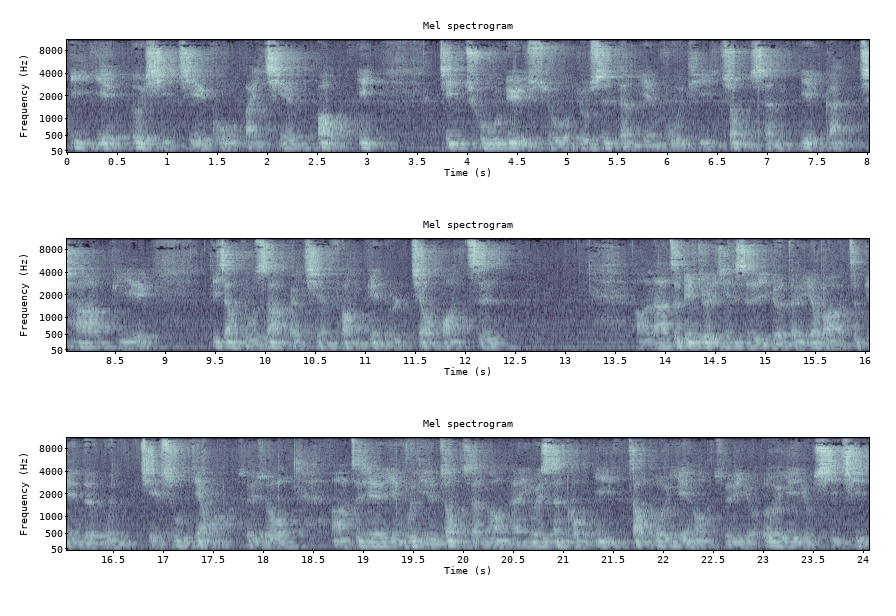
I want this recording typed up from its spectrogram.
意业恶习结果百千报应。经初略说，如是等言菩提众生业感差别，地藏菩萨百千方便而教化之。啊，那这边就已经是一个等于要把这边的文结束掉哦。所以说啊，这些阎浮提的众生哦，那因为身口意造恶业哦，所以有恶业有习气，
